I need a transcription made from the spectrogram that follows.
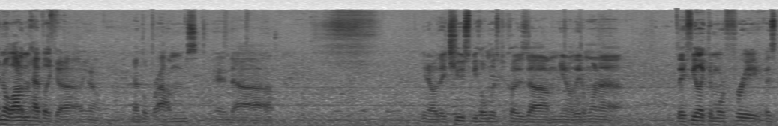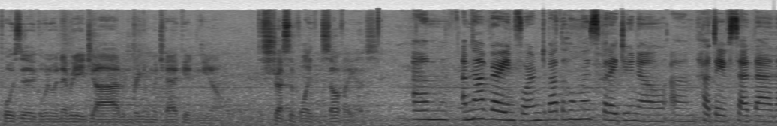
I know a lot of them have like uh, you know mental problems, and uh, you know they choose to be homeless because um, you know they don't want to. They feel like they're more free as opposed to going to an everyday job and bringing home a check and you know the stress of life itself. I guess. Um, I'm not very informed about the homeless, but I do know um, how Dave said that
